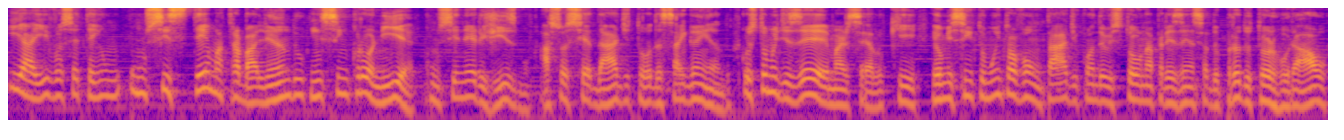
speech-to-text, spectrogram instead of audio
e aí você tem um, um sistema trabalhando em sincronia, com sinergismo. A sociedade toda sai ganhando. Costumo dizer, Marcelo, que eu me sinto muito à vontade quando eu estou na presença do produtor rural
